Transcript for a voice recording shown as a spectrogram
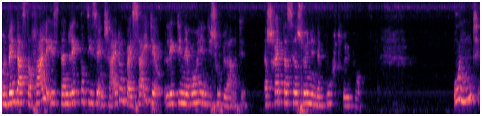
Und wenn das der Fall ist, dann legt er diese Entscheidung beiseite, legt die eine Woche in die Schublade. Er schreibt das sehr schön in dem Buch drüber. Und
